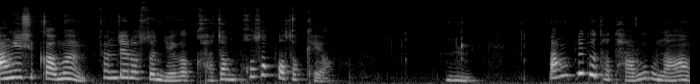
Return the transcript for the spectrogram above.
빵의 식감은 현재로선 얘가 가장 퍼석퍼석해요. 음, 빵피도 다 다르구나.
